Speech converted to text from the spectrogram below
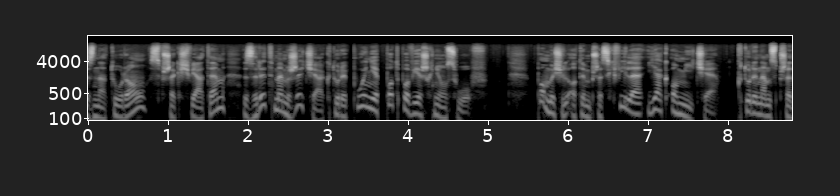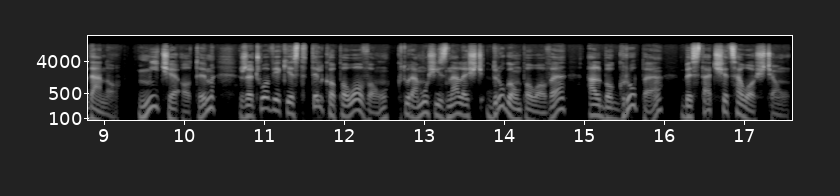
Z naturą, z wszechświatem, z rytmem życia, który płynie pod powierzchnią słów. Pomyśl o tym przez chwilę jak o micie, który nam sprzedano. Micie o tym, że człowiek jest tylko połową, która musi znaleźć drugą połowę albo grupę, by stać się całością.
